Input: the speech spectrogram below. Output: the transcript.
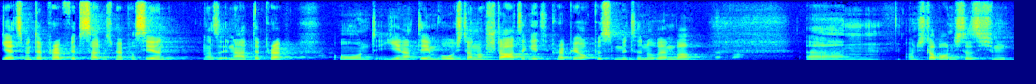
jetzt mit der Prep wird es halt nicht mehr passieren, also innerhalb der Prep und je nachdem, wo ich dann noch starte, geht die Prep ja auch bis Mitte November. Ähm, und ich glaube auch nicht, dass ich im,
